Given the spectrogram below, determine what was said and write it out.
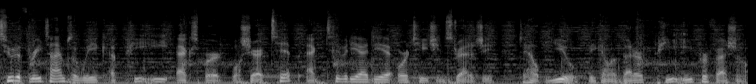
Two to three times a week, a PE expert will share a tip, activity idea, or teaching strategy to help you become a better PE professional.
